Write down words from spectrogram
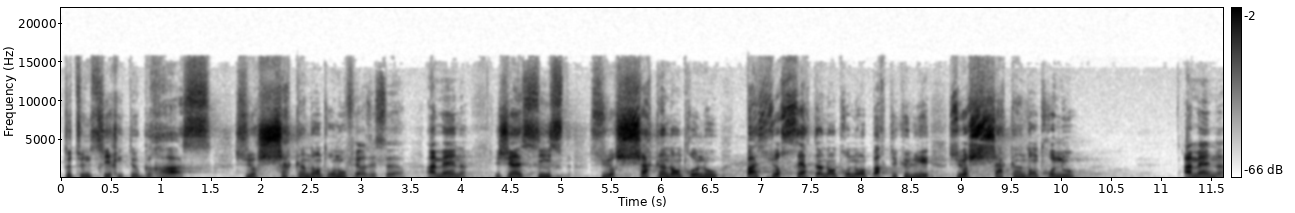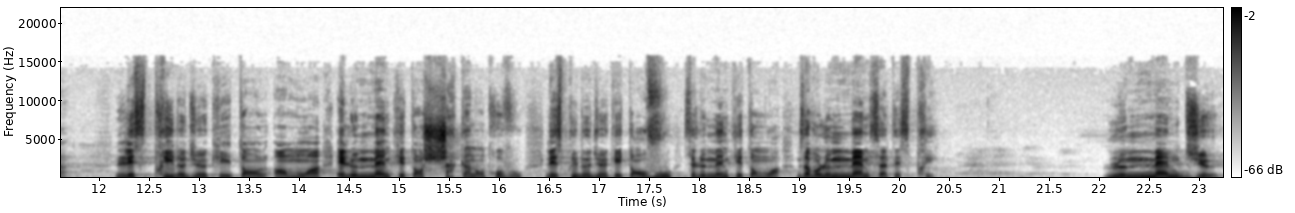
toute une série de grâces sur chacun d'entre nous, frères et sœurs. Amen. J'insiste sur chacun d'entre nous, pas sur certains d'entre nous en particulier, sur chacun d'entre nous. Amen. L'Esprit de Dieu qui est en, moi est le même qui est en chacun d'entre vous. L'Esprit de Dieu qui est en vous, c'est le même qui est en moi. Nous avons le même Saint-Esprit le même Dieu.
